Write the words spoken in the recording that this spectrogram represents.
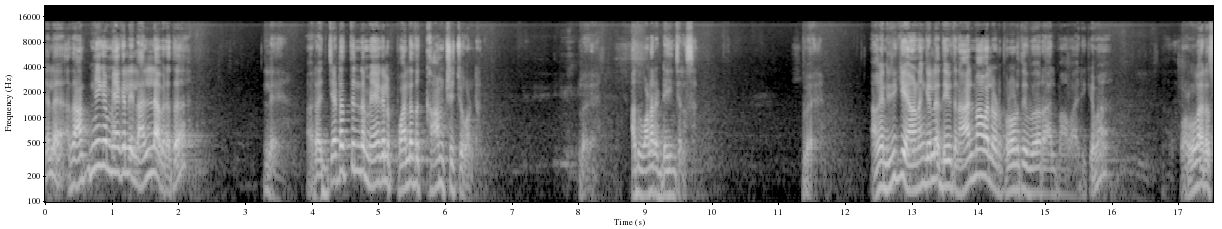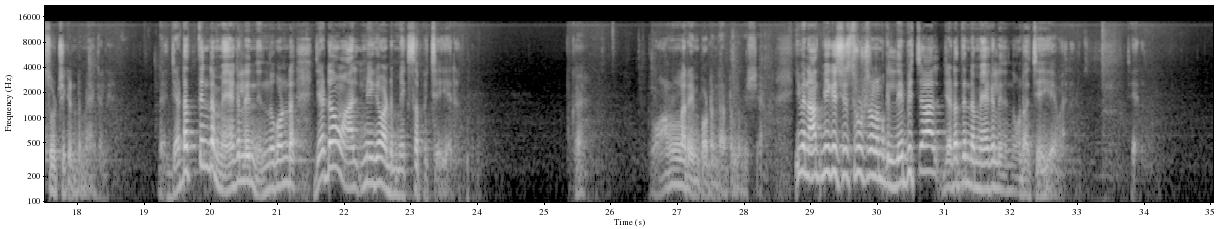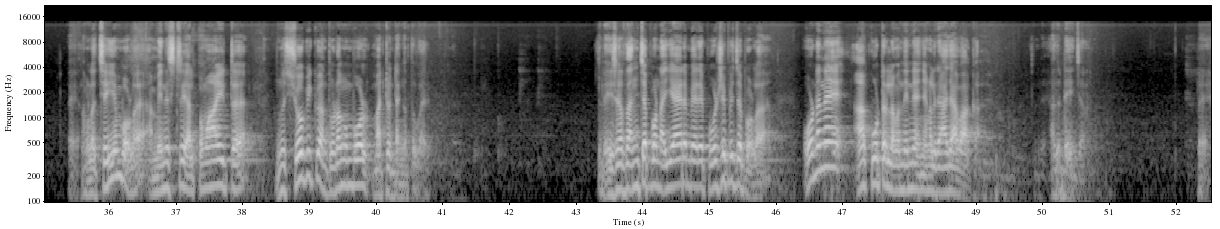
ചില അത് ആത്മീക മേഖലയിലല്ല അവരത് അല്ലേ? അവർ ജഡത്തിന്റെ മേഖല പലത് കാക്ഷിച്ചുകൊണ്ട് അല്ലേ? അത് വളരെ ഡേഞ്ചറസ് അല്ലേ? അങ്ങനെ ഇരിക്കുകയാണെങ്കിൽ ദൈവത്തിന് ആത്മാവല്ല അവിടെ പ്രവർത്തി വേറെ ആത്മാവായിരിക്കും. വളരെ സൂക്ഷിക്കേണ്ട മേഖല. ജഡത്തിന്റെ മേഖലയിൽ നിന്നുകൊണ്ട് ജഡവും ആത്മീകമായിട്ട് മിക്സപ്പ് ചെയ്യരുത്. ഓക്കെ? വളരെ ഇമ്പോർട്ടന്റ് ആയിട്ടുള്ള വിഷയമാണ്. ഈവൻ ആത്മീക ശുശ്രൂഷകൾ നമുക്ക് ലഭിച്ചാൽ ജഡത്തിന്റെ മേഖലയിൽ നിന്നുകൊണ്ട് അത് ചെയ്യുകയും ചെയ്യരുത്. നമ്മൾ ചെയ്യുമ്പോൾ ആ മിനിസ്ട്രി അല്പമായിട്ട് ഒന്ന് ശോഭിക്കുവാൻ തുടങ്ങുമ്പോൾ മറ്റൊരു രംഗത്ത് വരും. ഈശ്വരത്ത് അഞ്ചപ്പോൾ അയ്യായിരം പേരെ പോഷിപ്പിച്ചപ്പോൾ ഉടനെ ആ കൂട്ടരിൽ നിന്നെ ഞങ്ങൾ രാജാവാക്കാം. അത് ഡേഞ്ചർ അല്ലേ?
